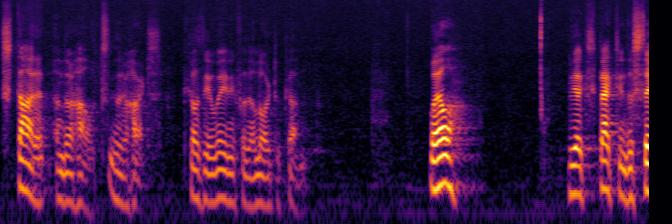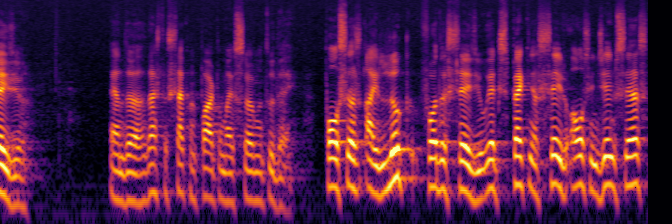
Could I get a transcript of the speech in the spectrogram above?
started in their hearts, in their hearts because they're waiting for the Lord to come. Well, we are expecting the Savior. And uh, that's the second part of my sermon today. Paul says, I look for the Savior. We're expecting a Savior. Also, James says,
